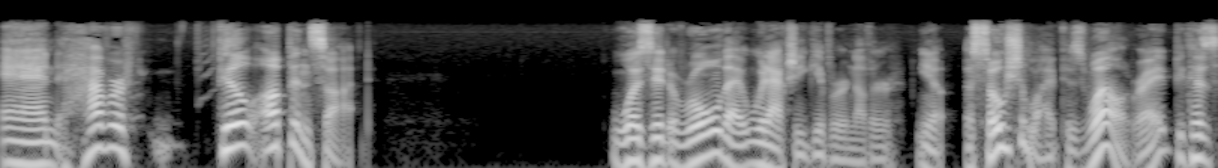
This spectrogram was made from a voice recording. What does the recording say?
and have her fill up inside? Was it a role that would actually give her another, you know, a social life as well, right? Because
